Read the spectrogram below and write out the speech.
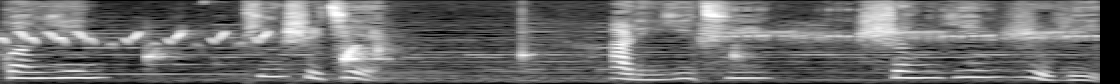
光阴，听世界。二零一七声音日历，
